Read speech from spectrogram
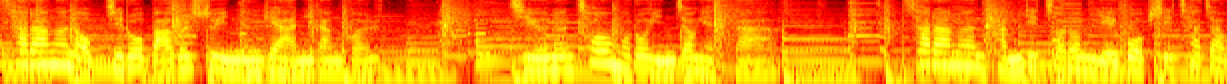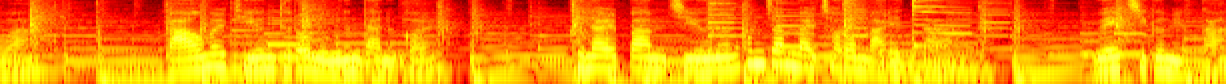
사랑은 억지로 막을 수 있는 게 아니란 걸. 지은은 처음으로 인정했다. 사랑은 감기처럼 예고 없이 찾아와. 마음을 뒤흔 들어 놓는다는 걸. 그날 밤 지우는 혼잣말처럼 말했다. 왜 지금일까?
